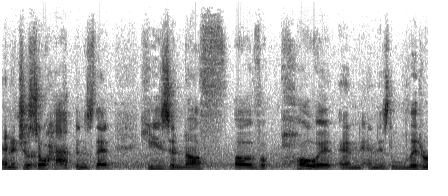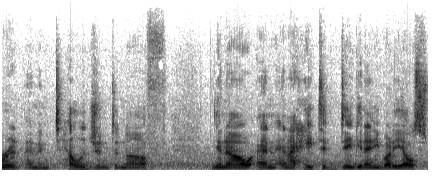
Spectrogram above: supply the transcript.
And it just Sure. so happens that he's enough of a poet and, and is literate and intelligent enough, you know, and, and I hate to dig at anybody else,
